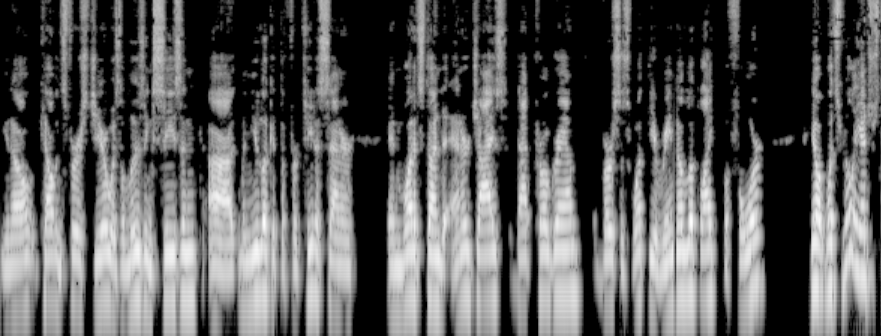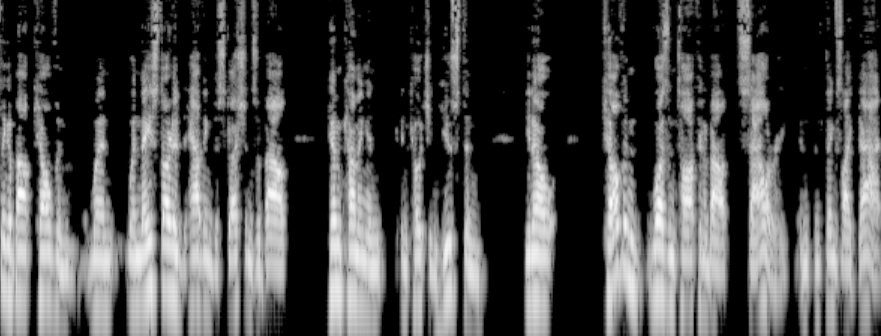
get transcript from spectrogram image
You know, Kelvin's first year was a losing season. Uh, when you look at the Fertitta Center and what it's done to energize that program versus what the arena looked like before, you know, what's really interesting about Kelvin when, when they started having discussions about him coming and, and coaching Houston, you know, Kelvin wasn't talking about salary and, and things like that.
